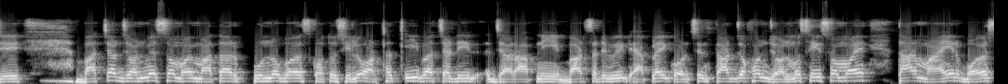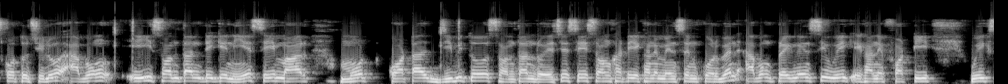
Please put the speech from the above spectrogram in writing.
যে বাচ্চার জন্মের সময় মাতার পূর্ণ বয়স কত ছিল? অর্থাৎ এই বাচ্চাটির যার আপনি বার্থ সার্টিফিকেট অ্যাপ্লাই করছেন, তার যখন জন্ম, সেই সময় তার মায়ের বয়স কত ছিল? এবং এই সন্তানটিকে নিয়ে সেই মার মোট কটা জীবিত সন্তান রয়েছে, সেই সংখ্যাটি এখানে মেনশন করবেন এবং প্রেগনেন্সি উইক এখানে ফর্টি উইকস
